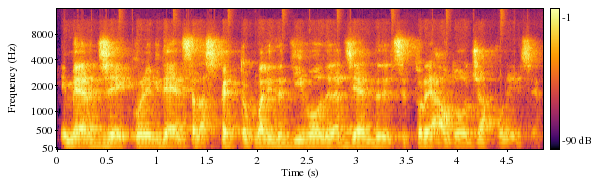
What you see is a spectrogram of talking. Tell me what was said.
emerge con evidenza l'aspetto qualitativo delle aziende del settore auto giapponese.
